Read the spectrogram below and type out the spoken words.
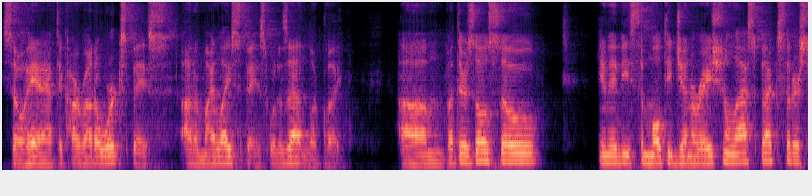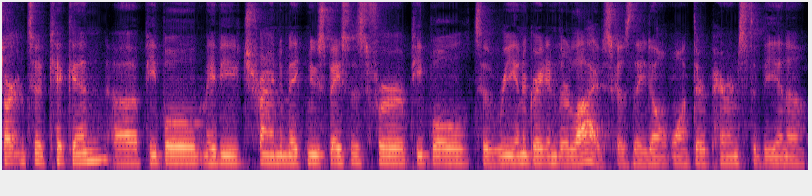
So, hey, I have to carve out a workspace out of my life space. What does that look like? Um, but there's also you know, maybe some multi generational aspects that are starting to kick in. Uh, people maybe trying to make new spaces for people to reintegrate into their lives because they don't want their parents to be in a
